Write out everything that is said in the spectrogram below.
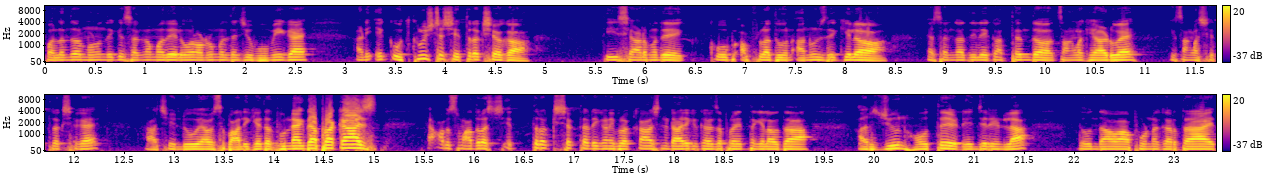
फलंदाज म्हणून देखील संघामध्ये लोअर ऑर्डरमध्ये त्यांची भूमिका आहे. आणि एक उत्कृष्ट क्षेत्रक्षक तीस यार्डमध्ये खूप अफलातून अनुज देखील या संघातील एक अत्यंत चांगला खेळाडू आहे. एक चांगला क्षेत्रक्षक आहे. हा चेंडू यावेळेस बाली खेळतात. पुन्हा एकदा प्रकाश. यावेळेस मात्र क्षेत्रक्षक त्या ठिकाणी प्रकाशने डायरेक्ट करायचा प्रयत्न केला होता. अर्जुन होते डेंजर इंडला दोन धावा पूर्ण करतायत.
